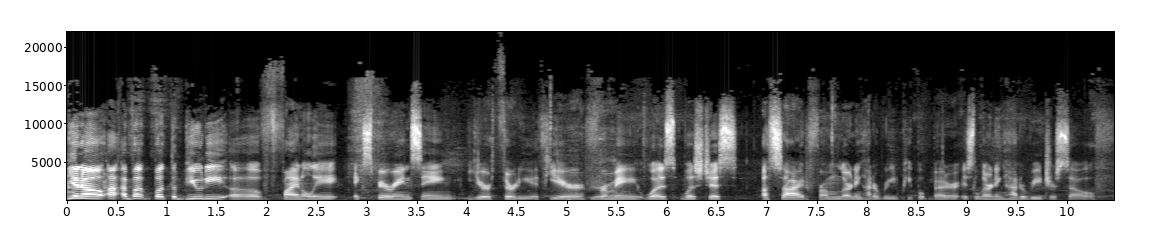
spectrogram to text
you know uh, but but the beauty of finally experiencing your 30th year yeah. for me was was just aside from learning how to read people better, is learning how to read yourself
